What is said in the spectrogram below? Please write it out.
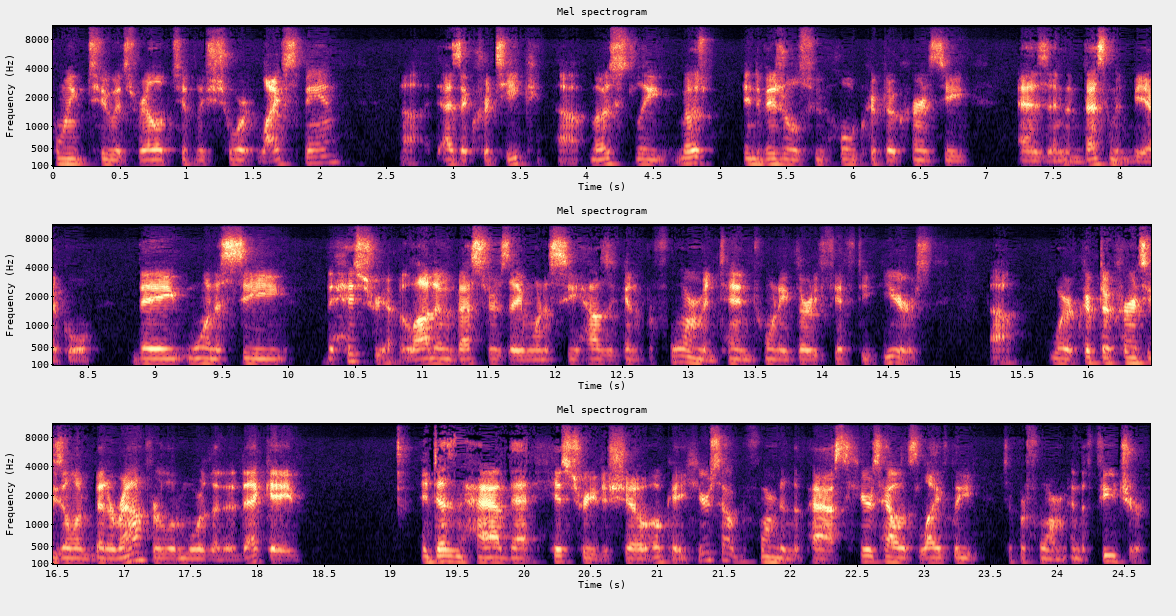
point to its relatively short lifespan uh, as a critique. Uh, mostly, most individuals who hold cryptocurrency as an investment vehicle, they want to see the history of it. A lot of investors, they want to see how's it going to perform in 10, 20, 30, 50 years. Uh, where cryptocurrency's only been around for a little more than a decade, it doesn't have that history to show, okay, here's how it performed in the past, here's how it's likely to perform in the future.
